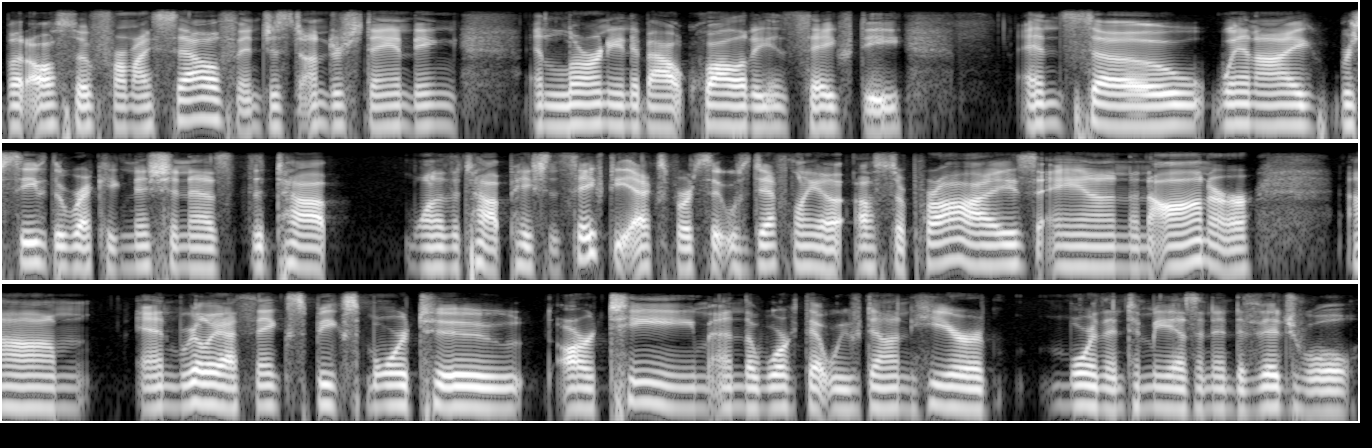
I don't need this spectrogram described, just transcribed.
but also for myself and just understanding and learning about quality and safety. And so when I received the recognition as the top one of the top patient safety experts, it was definitely a, a surprise and an honor. Um, and really, I think speaks more to our team and the work that we've done here more than to me as an individual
